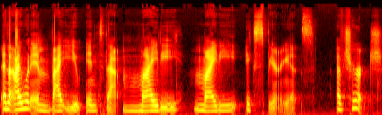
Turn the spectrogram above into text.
And I would invite you into that mighty, mighty experience of church,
